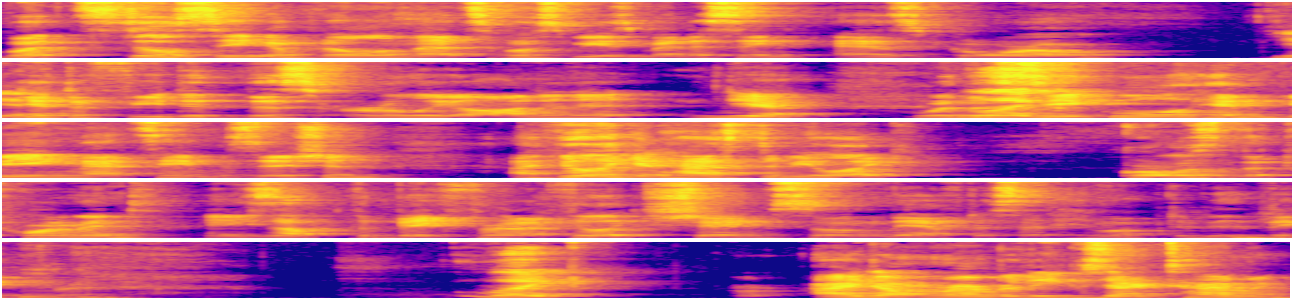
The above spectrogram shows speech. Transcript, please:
But still, seeing a villain that's supposed to be as menacing as Goro Yeah. get defeated this early on in it. Yeah. With the Like- sequel, him being that same position, I feel like it has to be like Goro's at the tournament and he's up the big threat. I feel like Shang Tsung, they have to set him up to be the big threat. Like I don't remember the exact timing,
